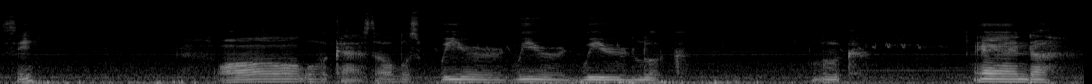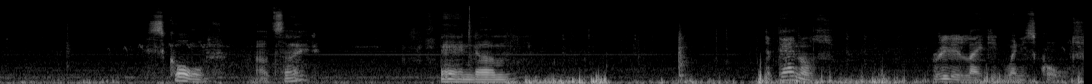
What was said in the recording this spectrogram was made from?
See all overcast, all this weird, weird, weird look. Look. And uh, it's cold outside. And um, the panels really like it when it's cold.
